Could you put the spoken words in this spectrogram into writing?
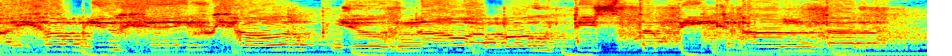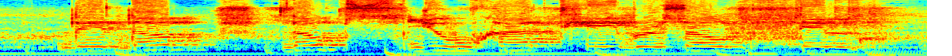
I hope you have heard you know about this topic and that the doubts you had have resolved them.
